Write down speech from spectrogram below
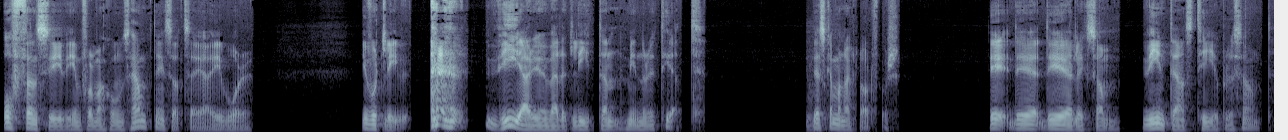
offensiv informationshämtning så att säga i, vår, i vårt liv. vi är ju en väldigt liten minoritet. Det ska man ha klart för sig. Det, det, det är liksom, vi är inte ens 10 procent.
